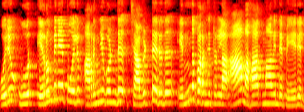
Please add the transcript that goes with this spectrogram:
ഒരു എറുമ്പിനെ പോലും അറിഞ്ഞുകൊണ്ട് ചവിട്ടരുത് എന്ന് പറഞ്ഞിട്ടുള്ള ആ മഹാത്മാവിന്റെ പേരിൽ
